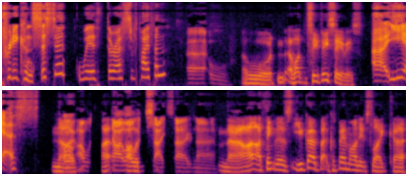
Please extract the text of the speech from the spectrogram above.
pretty consistent with the rest of Python? Uh. Oh, what the TV series? Uh, yes. No, Oh, I would, no, I, I would wouldn't say so, no. No, I, I think there's you go back because bear in mind it's like uh,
